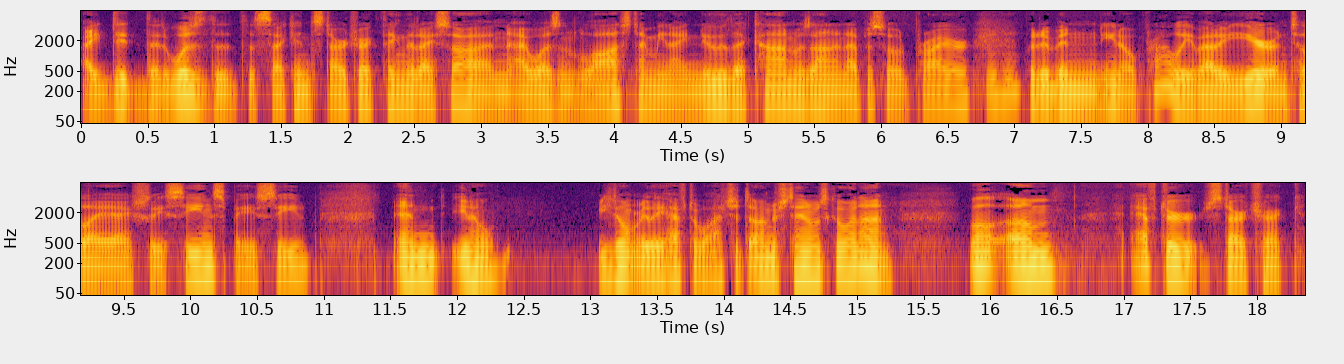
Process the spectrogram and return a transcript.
I did that was the the second Star Trek thing that I saw, and I wasn't lost. I mean, I knew that Khan was on an episode prior, but it had been, you know, probably about a year until I actually seen Space Seed, and you know, you don't really have to watch it to understand what's going on. Well, um, after Star Trek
